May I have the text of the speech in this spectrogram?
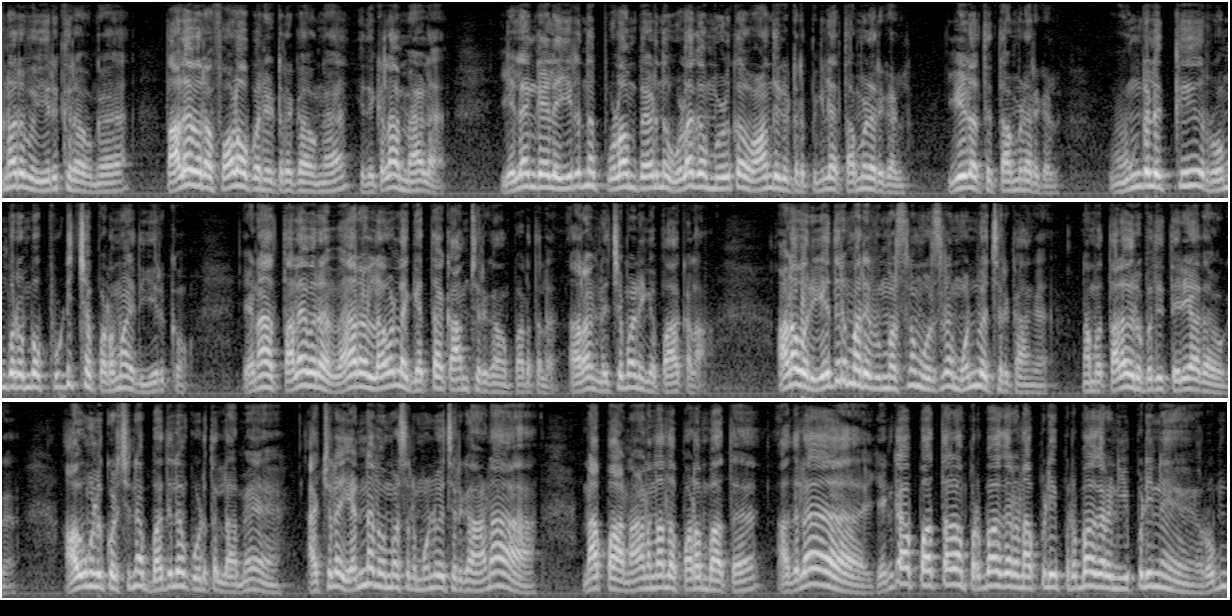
உணர்வு இருக்கிறவங்க தலைவரை ஃபாலோ பண்ணிகிட்டு இருக்கவங்க இதுக்கெல்லாம் மேலே. இலங்கையில் இருந்து புலம்பெயர்ந்து உலகம் முழுக்க வாழ்ந்துக்கிட்டு இருப்பீங்களே தமிழர்கள் ஈழத்து தமிழர்கள். உங்களுக்கு ரொம்ப ரொம்ப பிடிச்ச படமாக இது இருக்கும். ஏன்னா தலைவரை வேற லெவலில் கெத்தாக காமிச்சிருக்காங்க படத்தில். அதெல்லாம் நிச்சயமாக நீங்கள் பார்க்கலாம். ஆனால் ஒரு எதிர்மறை விமர்சனம் ஒரு சில முன் வச்சிருக்காங்க. நம்ம தலைவரை பற்றி தெரியாதவங்க. அவங்களுக்கு ஒரு சின்ன பதிலும் கொடுத்துடலாமே. ஆக்சுவலாக என்ன விமர்சனம் முன் வச்சிருக்காங்கன்னா நான்ப்பா நானும் தான் அந்த படம் பார்த்தேன். அதில் எங்கே பார்த்தாலும் பிரபாகரன் அப்படி பிரபாகரன் இப்படின்னு ரொம்ப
